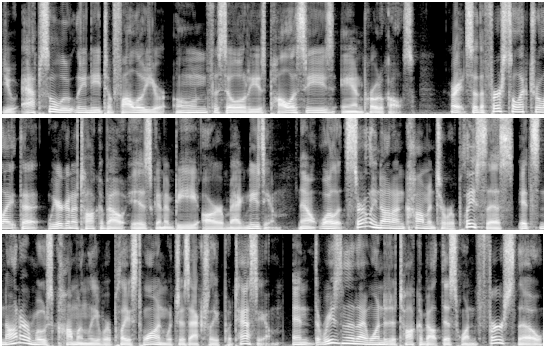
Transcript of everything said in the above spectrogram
You absolutely need to follow your own facility's policies and protocols. All right, so the first electrolyte that we're going to talk about is going to be our magnesium. Now, while it's certainly not uncommon to replace this, it's not our most commonly replaced one, which is actually potassium. And the reason that I wanted to talk about this one first, though,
